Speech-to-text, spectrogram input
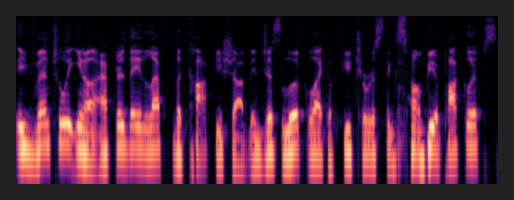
eventually, you know, after they left the coffee shop, it just looked like a futuristic zombie apocalypse.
